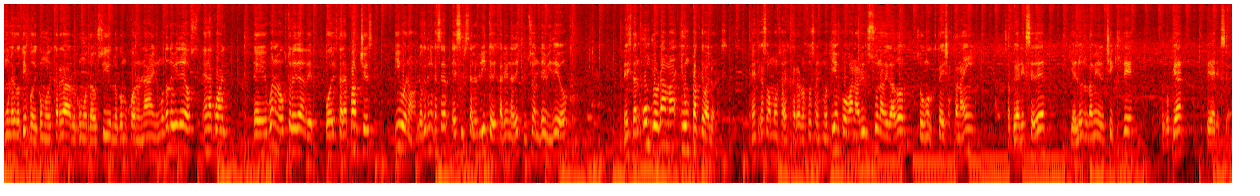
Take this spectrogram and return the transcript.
un largo tiempo de cómo descargarlo, cómo traducirlo, cómo jugar online, un montón de videos en la cual eh, bueno, me gustó la idea de poder instalar parches. Y bueno, lo que tienen que hacer es irse a los links que dejaré en la descripción del video necesitan un programa y un pack de balones. En este caso vamos a descargar los dos al mismo tiempo, van a abrir su navegador, supongo que ustedes ya están ahí, vamos a pegar y acceder, y al otro también el HXD, a copiar y pegar y acceder.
